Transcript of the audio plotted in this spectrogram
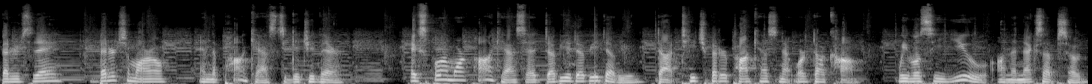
Better today, better tomorrow, and the podcast to get you there. Explore more podcasts at www.teachbetterpodcastnetwork.com. We will see you on the next episode.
